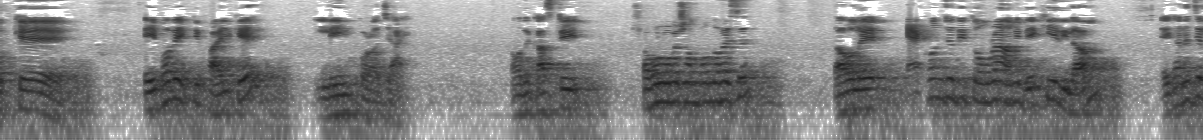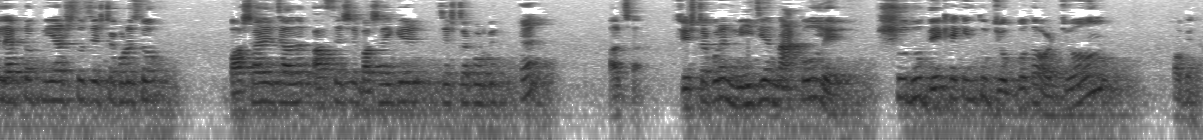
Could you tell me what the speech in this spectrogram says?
ওকে এইভাবে একটি ফাইলকে লিঙ্ক করা যায়। আমাদের কাজটি সফলভাবে সম্পন্ন হয়েছে। তাহলে এখন যদি তোমরা, আমি দেখিয়ে দিলাম, এখানে যে ল্যাপটপ নিয়ে আসছো, চেষ্টা করেছ, বাসায় যাদের আছে সে বাসায় গিয়ে চেষ্টা করবে হ্যাঁ? আচ্ছা চেষ্টা করে নিজে না করলে শুধু দেখে কিন্তু যোগ্যতা অর্জন হবে না।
